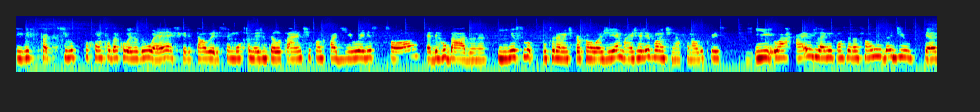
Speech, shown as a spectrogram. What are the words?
significativo por conta da coisa do Wesker e tal, ele ser morto mesmo pelo Tyrant, enquanto com a Jill ele só é derrubado, né? E isso, futuramente pra cronologia, é mais relevante, né? O final do Chris. E o Archives leva em consideração o da Jill, que é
